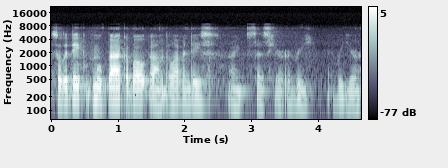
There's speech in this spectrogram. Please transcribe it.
So the date would move back about um, 11 days, right? It says here every every year.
